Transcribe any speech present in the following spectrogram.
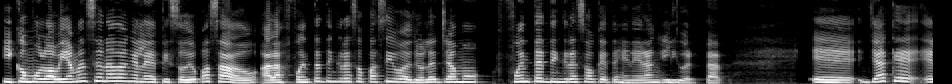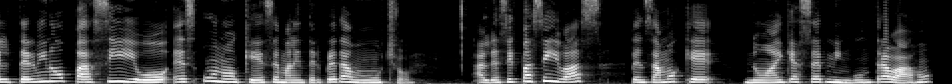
Y como lo había mencionado en el episodio pasado, a las fuentes de ingreso pasivas yo les llamo fuentes de ingreso que te generan libertad. Eh, ya que el término pasivo es uno que se malinterpreta mucho. Al decir pasivas, pensamos que no hay que hacer ningún trabajo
